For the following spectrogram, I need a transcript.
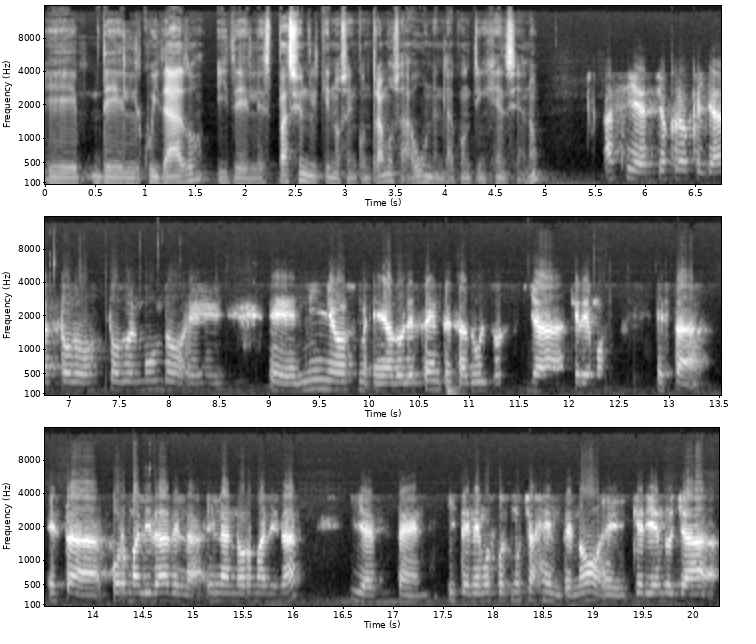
eh, del cuidado y del espacio en el que nos encontramos aún en la contingencia, ¿no? Así es, yo creo que ya todo, todo el mundo... Eh, niños, eh, adolescentes, adultos, ya queremos esta, esta formalidad en la, en la normalidad y este y tenemos pues mucha gente no eh, queriendo ya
